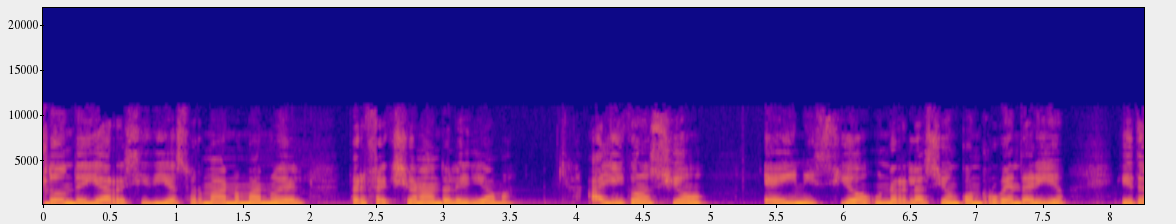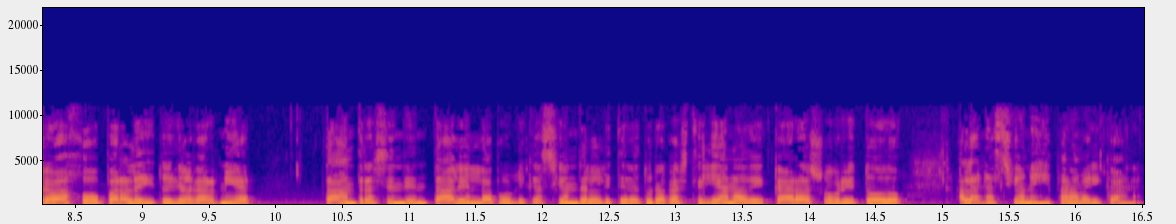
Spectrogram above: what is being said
donde ya residía su hermano Manuel perfeccionando el idioma. Allí conoció e inició una relación con Rubén Darío y trabajó para la editorial Garnier, tan trascendental en la publicación de la literatura castellana de cara sobre todo a las naciones hispanoamericanas.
